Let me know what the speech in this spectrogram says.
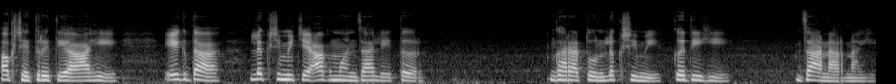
अक्षय तृतीया आहे. एकदा लक्ष्मीचे आगमन झाले तर घरातून लक्ष्मी कधीही जाणार नाही.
